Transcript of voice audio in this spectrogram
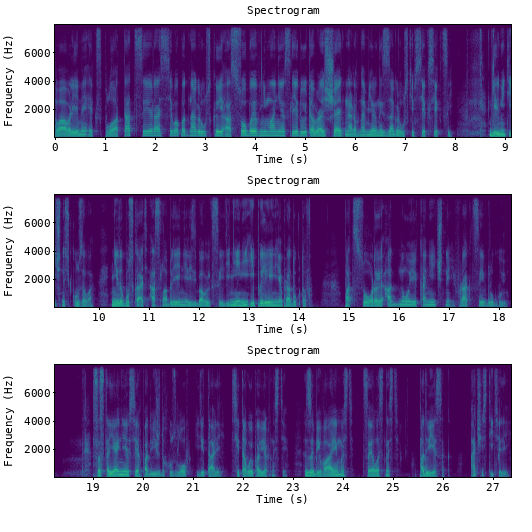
во время эксплуатации рассева под нагрузкой особое внимание следует обращать на равномерность загрузки всех секций. Герметичность кузова. Не допускать ослабления резьбовых соединений и пыления продуктов. Подсоры одной конечной фракции в другую. Состояние всех подвижных узлов и деталей сетовой поверхности. Забиваемость, целостность, подвесок, очистителей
